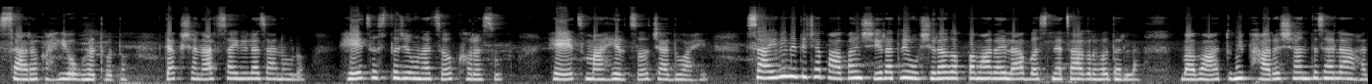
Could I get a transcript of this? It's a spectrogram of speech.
सारं काही ओघळत होतं. त्या क्षणात सायलीला जाणवलं हेच असतं जेवणाचं खरं सुख. हेच माहेरचं जादू आहे. सायलीने तिच्या बाबांशी रात्री उशिरा गप्पा मारायला बसण्याचा आग्रह धरला. बाबा तुम्ही फारच शांत झाला आहात.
